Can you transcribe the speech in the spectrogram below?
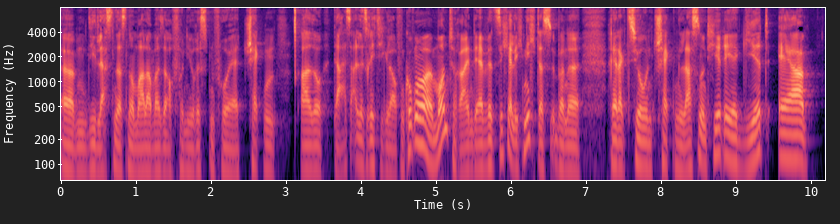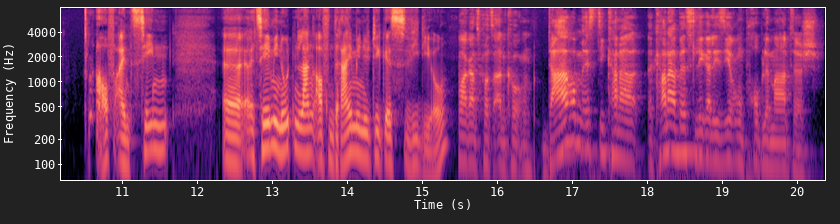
Ähm, die lassen das normalerweise auch von Juristen vorher checken. Also da ist alles richtig gelaufen. Gucken wir mal bei Monte rein. Der wird sicherlich nicht das über eine Redaktion checken lassen. Und hier reagiert er auf ein 10 äh, zehn Minuten lang auf ein dreiminütiges Video. Mal ganz kurz angucken. Darum ist die Canna Cannabis-Legalisierung problematisch.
